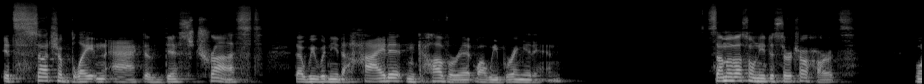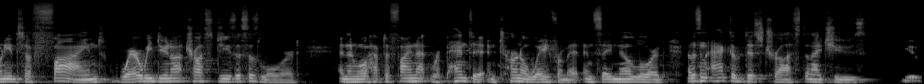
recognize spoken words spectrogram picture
It's such a blatant act of distrust that we would need to hide it and cover it while we bring it in. Some of us will need to search our hearts We'll need to find where we do not trust Jesus as Lord, and then we'll have to find that, repent it, and turn away from it and say, No, Lord, that is an act of distrust, and I choose you.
